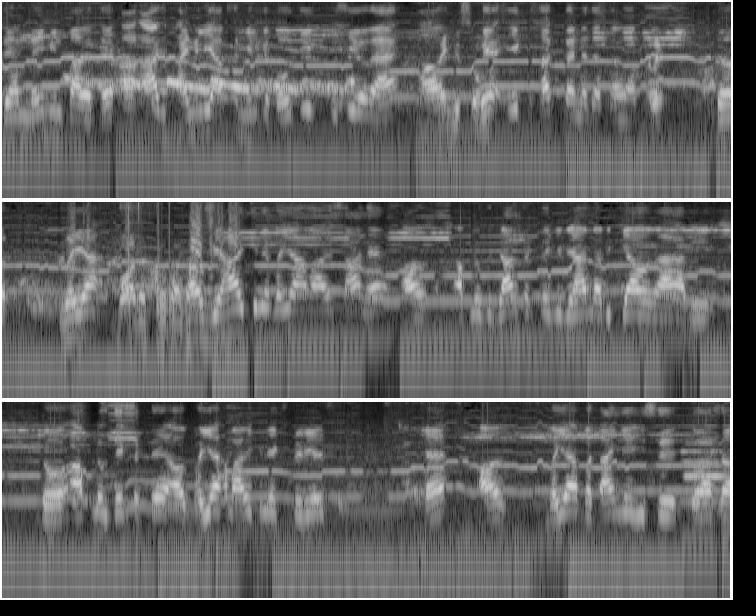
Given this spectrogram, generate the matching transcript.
से हम नहीं मिल पा रहे थे। आ, आज फाइनली आपसे मिल के बहुत ही खुशी हो रहा है। और भैया एक हक करना चाहता हूँ आपको। तो भैया, बहुत अच्छा और बिहार के लिए भैया हमारे शान है। और आप लोग तो जान सकते हैं कि बिहार में अभी क्या हो रहा है अभी। तो आप लोग देख सकते हैं, और भैया हमारे के लिए एक्सपीरियंस है। और भैया बताएँगे इससे थोड़ा सा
